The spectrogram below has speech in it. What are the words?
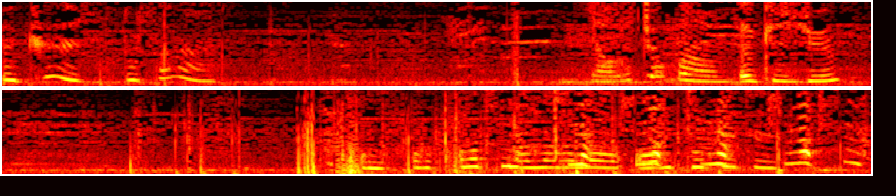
öküz. Dursana. Yavru çoban. Öküzcüğüm. Allah Allah Allah bismillah. Allah Allah. bismillah, Abi çok bismillah, kötü. Bismillah bismillah.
